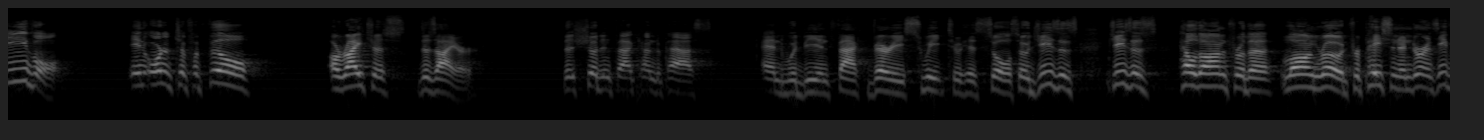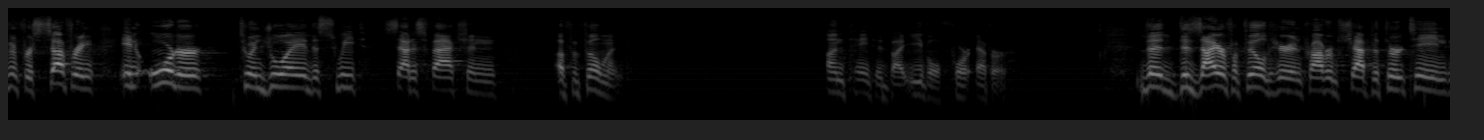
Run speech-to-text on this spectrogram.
evil in order to fulfill a righteous desire that should, in fact, come to pass and would be, in fact, very sweet to his soul. So Jesus, Jesus held on for the long road, for patient endurance, even for suffering, in order to enjoy the sweet satisfaction of fulfillment, untainted by evil forever. The desire fulfilled here in Proverbs chapter 13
